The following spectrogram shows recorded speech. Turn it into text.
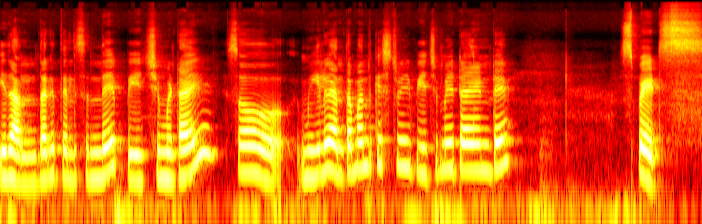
ఇది అందరికీ తెలిసిందే పీచు మిఠాయి. సో మీలో ఎంతమందికి ఇష్టం ఈ పీచు మిఠాయి అంటే? స్పెట్స్.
